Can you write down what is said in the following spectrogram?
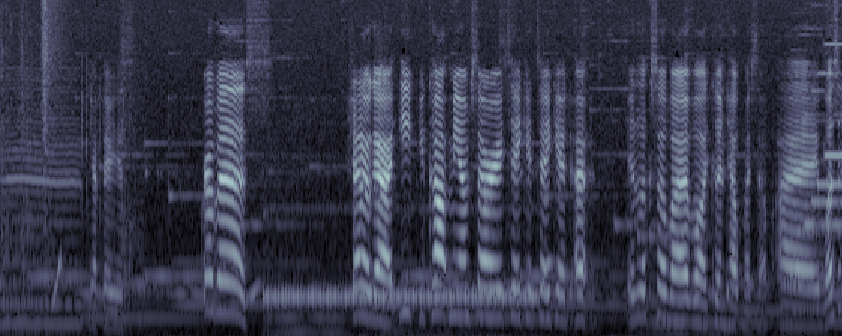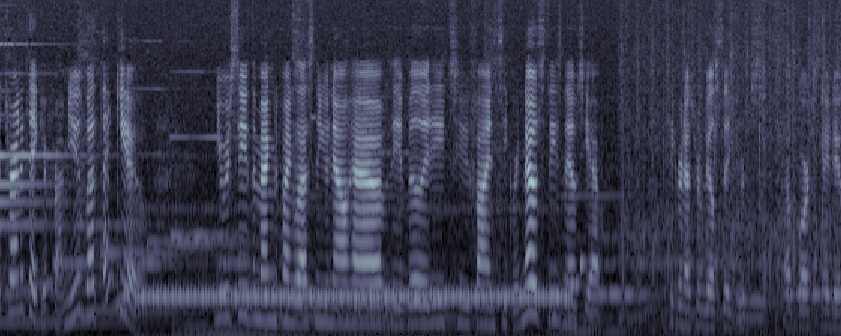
Mm, yep, there he is. Krobus! Shadow guy, Eep, you caught me. I'm sorry. Take it, take it. Uh, it looks so viable, I couldn't help myself. I wasn't trying to take it from you, but thank you. You received the magnifying glass, and you now have the ability to find secret notes. These notes, yeah. Secret notes reveal secrets. Of course, they do.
